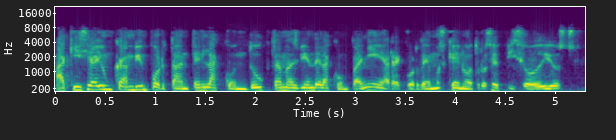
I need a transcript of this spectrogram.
Aquí sí hay un cambio importante en la conducta más bien de la compañía. Recordemos que en otros episodios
